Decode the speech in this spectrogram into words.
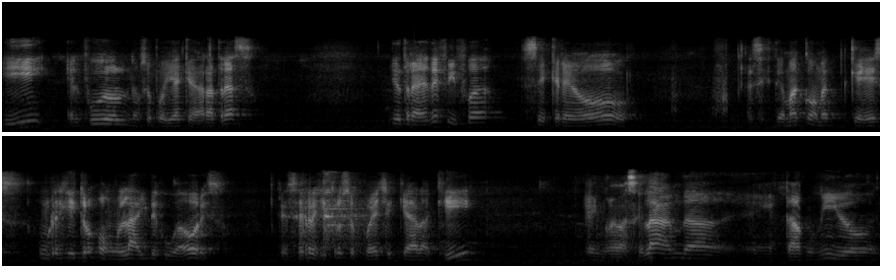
Y el fútbol no se podía quedar atrás. Y a través de FIFA se creó el sistema Comet, que es un registro online de jugadores. Ese registro se puede chequear aquí, en Nueva Zelanda, en Estados Unidos,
